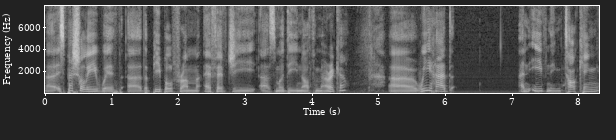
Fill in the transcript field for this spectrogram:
uh, especially with uh, the people from FFG Asmodee North America. we had an evening talking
